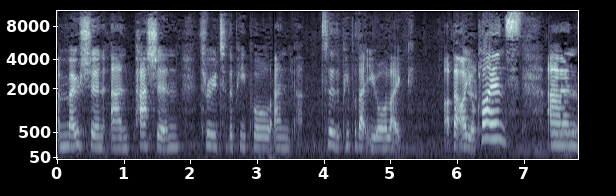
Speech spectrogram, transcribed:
emotion and passion through to the people and to the people that you're like uh, that are your clients. And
